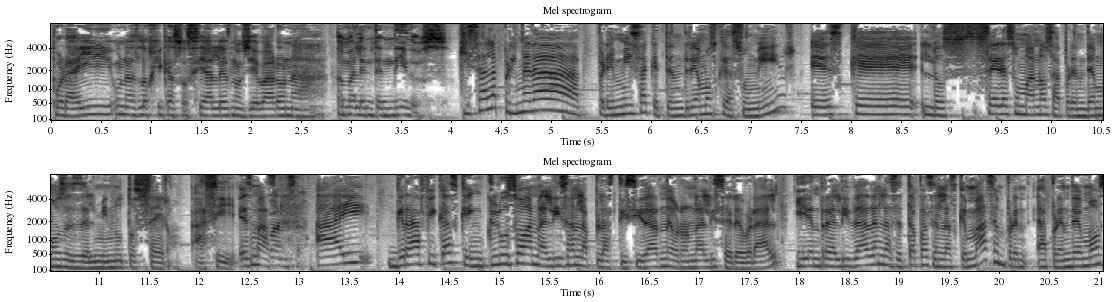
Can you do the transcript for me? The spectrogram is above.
por ahí unas lógicas sociales nos llevaron a, a malentendidos. Quizá la primera premisa que tendríamos que asumir es que los seres humanos aprendemos desde el minuto cero. Así. Es más, hay gráficas que incluso analizan la plasticidad neuronal y cerebral y en realidad en las etapas en las que más aprendemos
